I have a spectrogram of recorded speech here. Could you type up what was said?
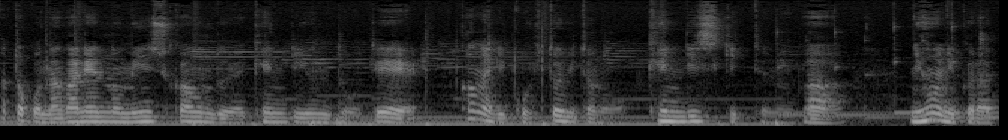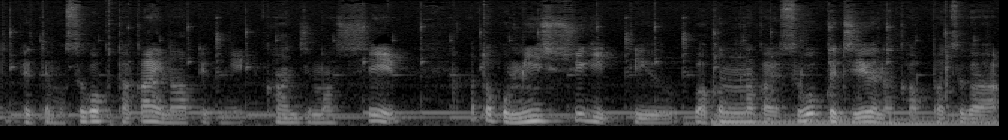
あとこう長年の民主化運動や権利運動でかなりこう人々の権利意識っていうのが日本に比べてもすごく高いなというふうに感じますしあとこう民主主義っていう枠の中ですごく自由な活発が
